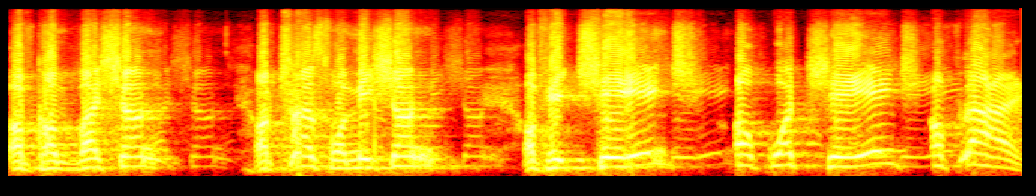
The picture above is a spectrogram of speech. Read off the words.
of conversion, of transformation, of a change upward change of life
